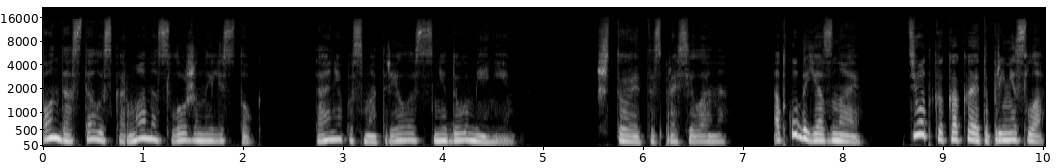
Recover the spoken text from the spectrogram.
он достал из кармана сложенный листок. Таня посмотрела с недоумением. «Что это?» — спросила она. «Откуда я знаю? Тетка какая-то принесла.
